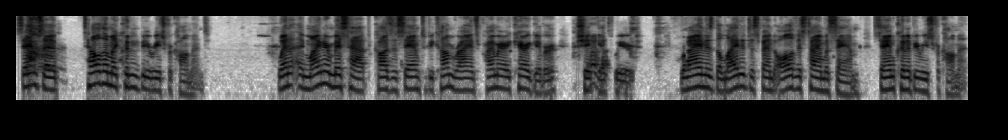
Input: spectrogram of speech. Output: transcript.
Sam said, "Tell them I couldn't be reached for comment." When a minor mishap causes Sam to become Ryan's primary caregiver, shit gets weird. Ryan is delighted to spend all of his time with Sam. Sam couldn't be reached for comment.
